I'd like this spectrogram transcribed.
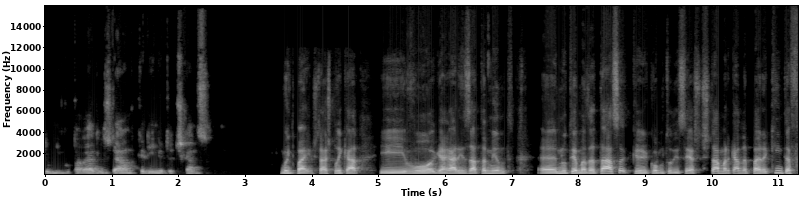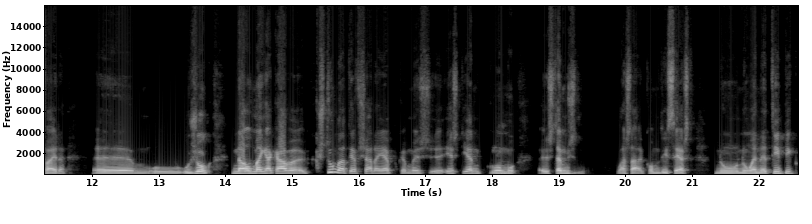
domingo, para lhes dar um bocadinho de descanso. Muito bem, está explicado e vou agarrar exatamente uh, no tema da taça, que, como tu disseste, está marcada para quinta-feira. O, o jogo na Alemanha acaba, costuma até fechar a época, mas eh, este ano, como uhum. estamos, lá está, como disseste, num, num ano atípico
